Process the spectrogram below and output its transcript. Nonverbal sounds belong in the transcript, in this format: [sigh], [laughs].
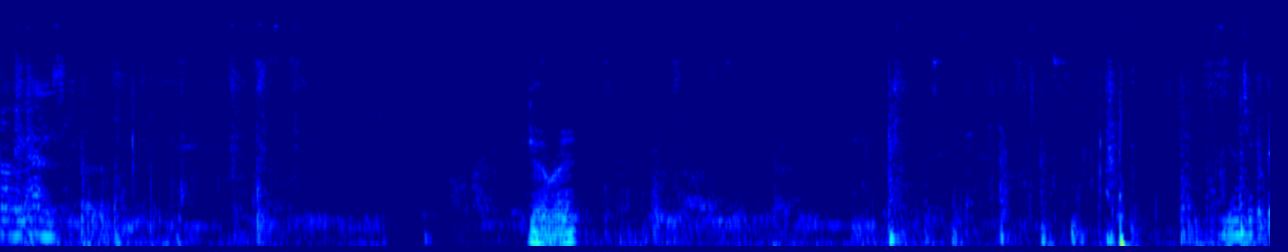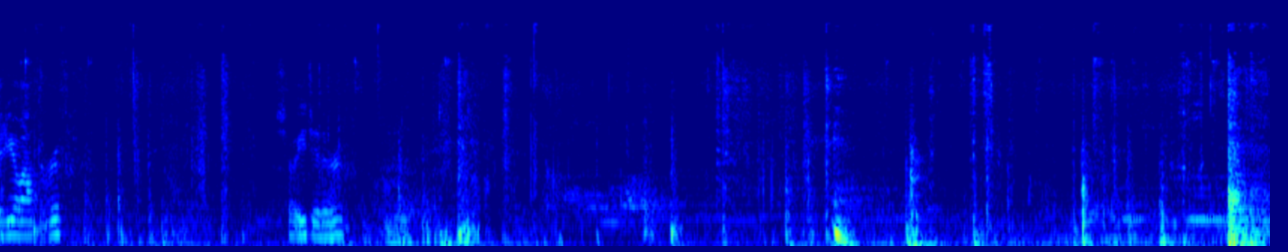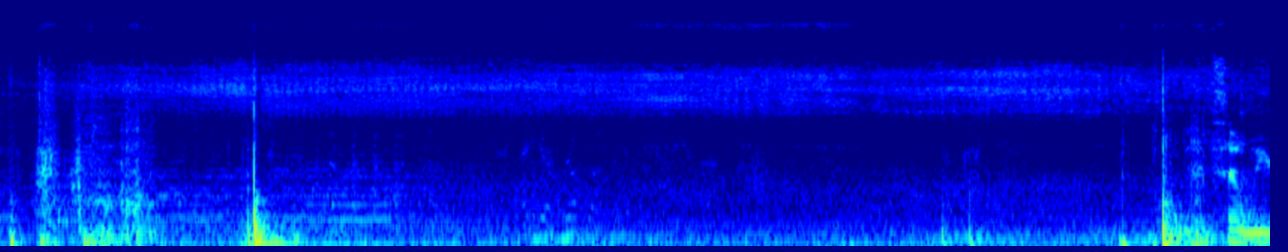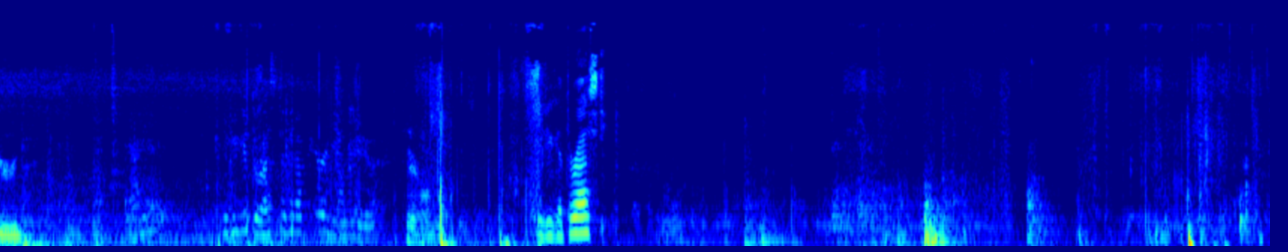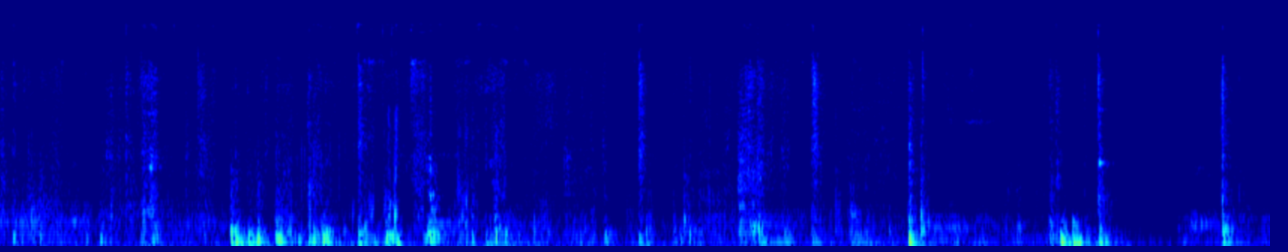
on the ends. Yeah, right? You gonna take a video off the roof? Show you do the roof? That's [clears throat] so weird. Did you get the rest of it up here or do you want me to do it? Here, hold on. Did you get the rest?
